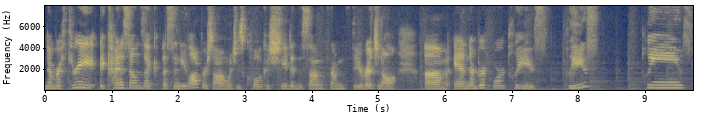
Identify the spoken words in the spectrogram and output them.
Number three, it kind of sounds like a Cyndi Lauper song, which is cool because she did the song from the original. Um, and number four, please. Please? Please?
